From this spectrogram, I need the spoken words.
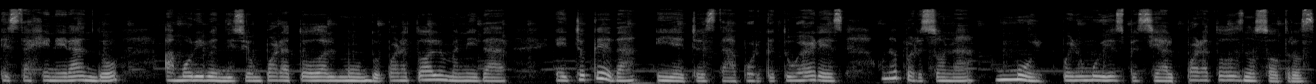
está generando amor y bendición para todo el mundo, para toda la humanidad hecho queda y hecho está, porque tú eres una persona muy, pero muy especial para todos nosotros.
